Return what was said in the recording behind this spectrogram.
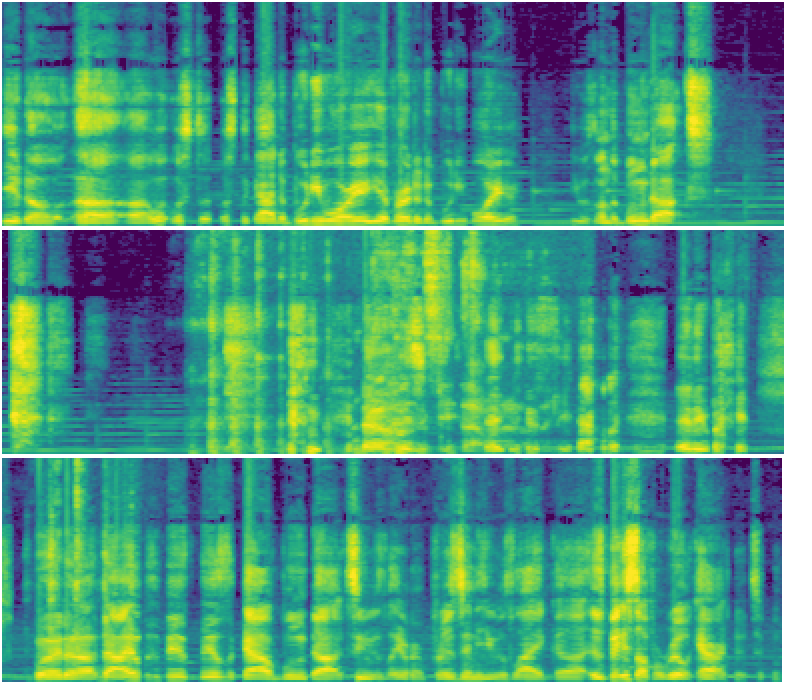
you know, uh, uh what, what's the what's the guy, the Booty Warrior? You ever heard of the Booty Warrior? He was on the Boondocks. No, was- that one. I don't think. See that one? anyway, but uh, no, it was this, this guy on Boondocks. He was later in prison. He was like, uh, it's based off a real character too.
